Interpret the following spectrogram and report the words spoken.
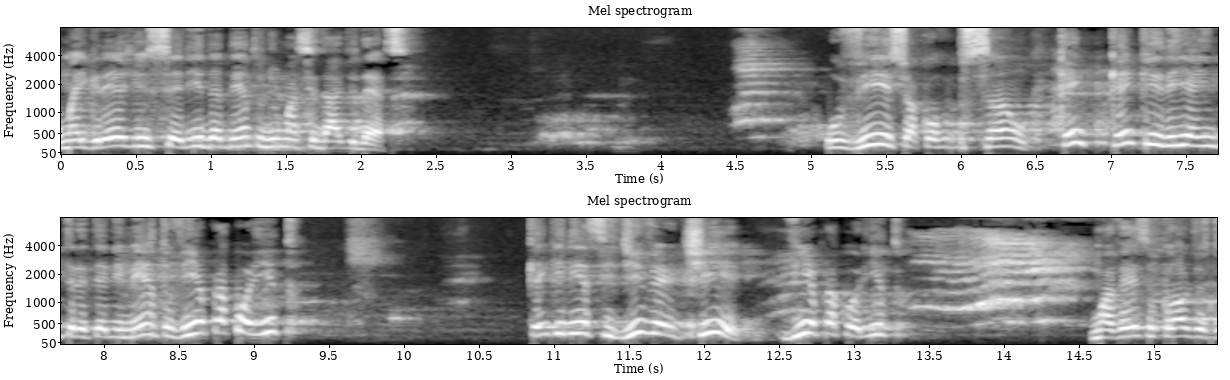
uma igreja inserida dentro de uma cidade dessa o vício, a corrupção. Quem, quem queria entretenimento vinha para Corinto. Quem queria se divertir vinha para Corinto. Uma vez o Cláudio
